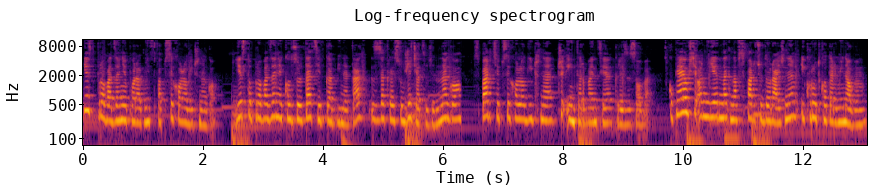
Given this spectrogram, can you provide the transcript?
jest prowadzenie poradnictwa psychologicznego. Jest to prowadzenie konsultacji w gabinetach z zakresu życia codziennego, wsparcie psychologiczne czy interwencje kryzysowe. Skupiają się oni jednak na wsparciu doraźnym i krótkoterminowym.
